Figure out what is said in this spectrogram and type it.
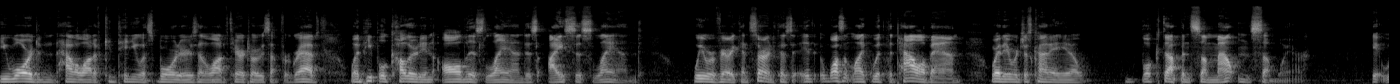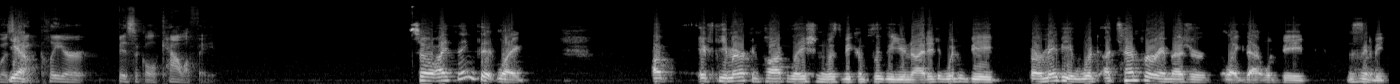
the war didn't have a lot of continuous borders and a lot of territory was up for grabs, when people colored in all this land as ISIS land, we were very concerned because it, wasn't like with the Taliban where they were just kind of you know booked up in some mountain somewhere. It was Yeah. a clear physical caliphate. So I think that like, uh, if the American population was to be completely united, it wouldn't be, or maybe it would. A temporary measure like that would be. This is going to be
